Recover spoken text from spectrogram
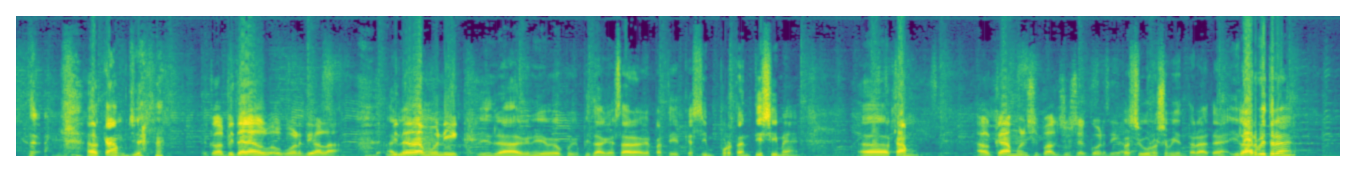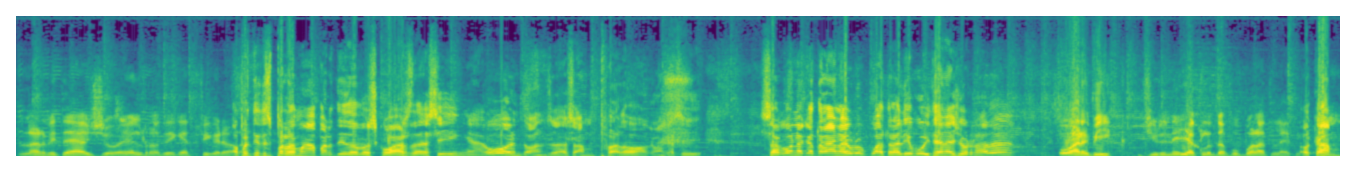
el camp ja... Que el pitarà el, Guardiola. Vindrà de Munic. Vindrà a pitar aquest, partit, que és importantíssim, eh? El camp, El camp municipal Josep Guardiola. per si no s'havia enterat, eh? I l'àrbitre? L'àrbitre Joel Rodríguez Figueroa. El partit és per demà a partir de dos quarts de cinc. A on? Doncs a Sant Padó, clar que sí. Segona catalana, grup 4, 18a jornada. O Arbic, Gironella Club de Futbol Atlètic. El camp,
